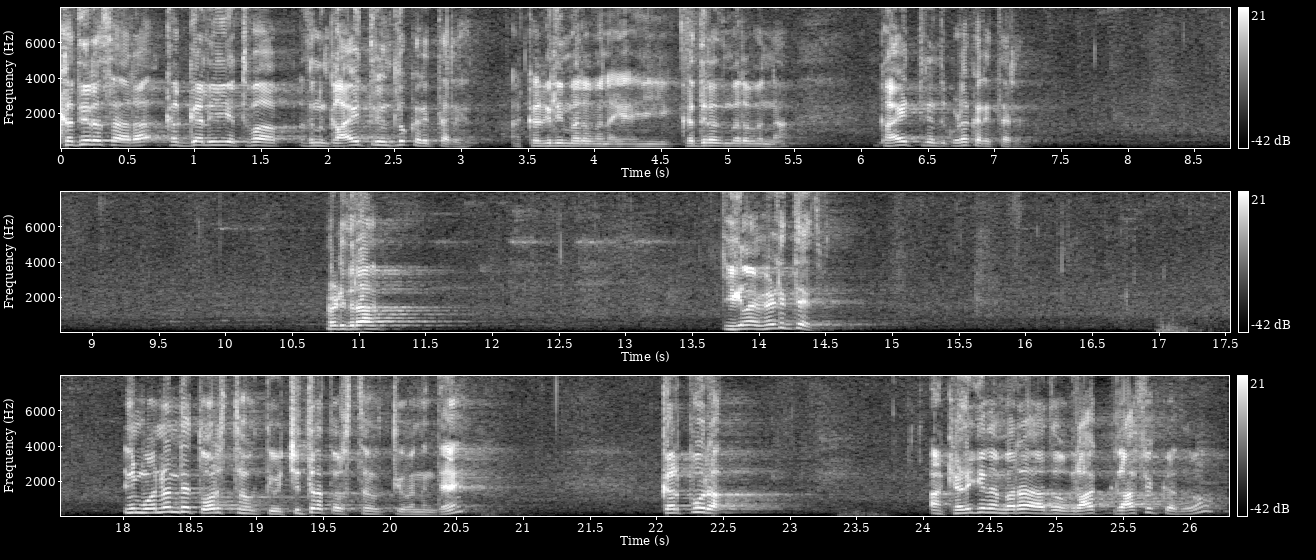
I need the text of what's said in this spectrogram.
ಕದಿರಸಾರ, ಕಗ್ಗಲಿ ಅಥವಾ ಅದನ್ನು ಗಾಯತ್ರಿ ಅಂತಲೂ ಕರೀತಾರೆ. ಆ ಕಗಲಿ ಮರವನ್ನು, ಈ ಕದಿರದ ಮರವನ್ನು ಗಾಯತ್ರಿ ಅಂತ ಕೂಡ ಕರೀತಾರೆ. ನೋಡಿದ್ರಾ? ಈಗ ನಾವು ಹೇಳಿದ್ದೆ ಅದು. ನಿಮ್ಗೆ ಒಂದೊಂದೇ ತೋರಿಸ್ತಾ ಹೋಗ್ತೀವಿ, ಚಿತ್ರ ತೋರಿಸ್ತಾ ಹೋಗ್ತೀವಿ ಒಂದೊಂದೇ. ಕರ್ಪೂರ. ಆ ಕೆಳಗಿನ ಮರ ಅದು ಗ್ರಾ, ಗ್ರಾಫಿಕ್ ಅದು.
